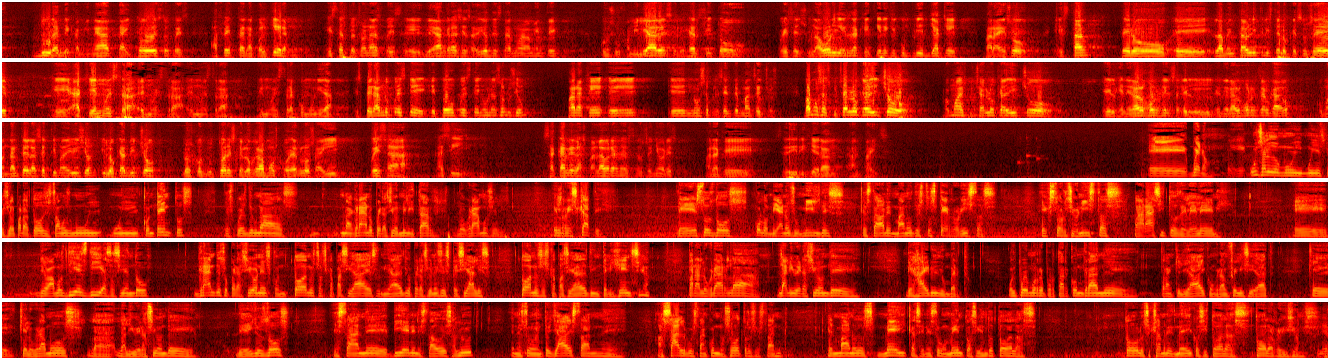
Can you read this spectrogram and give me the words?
duras de caminata y todo esto pues afectan a cualquiera. Estas personas pues eh, le dan gracias a Dios de estar nuevamente con sus familiares, el ejército pues en su labor y es la que tiene que cumplir ya que para eso están, pero eh, lamentable y triste lo que sucede eh, aquí en nuestra, en nuestra, en nuestra, en nuestra comunidad, esperando pues que, que todo pues tenga una solución para que eh, no se presenten más hechos. Vamos a escuchar lo que ha dicho, vamos a escuchar lo que ha dicho el general Jorge, el general Jorge Salgado, comandante de la séptima división, y lo que han dicho los conductores que logramos cogerlos ahí, pues a casi sacarle las palabras a estos señores para que se dirigieran al país. Eh, bueno, eh, un saludo muy, muy especial para todos. Estamos muy, muy contentos. Después de unas, una gran operación militar, logramos el, el rescate de estos dos colombianos humildes que estaban en manos de estos terroristas, extorsionistas, parásitos del ELN. Eh, llevamos 10 días haciendo grandes operaciones con todas nuestras capacidades, unidades de operaciones especiales, todas nuestras capacidades de inteligencia para lograr la, liberación de, Jairo y de Humberto. Hoy podemos reportar con gran eh, tranquilidad y con gran felicidad que, logramos la, liberación de, ellos dos. Están eh, bien en estado de salud, en este momento ya están eh, a salvo, están con nosotros, están en manos médicas en este momento, haciendo todas las todos los exámenes médicos y todas las todas las revisiones. ¿En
